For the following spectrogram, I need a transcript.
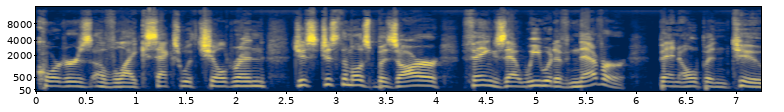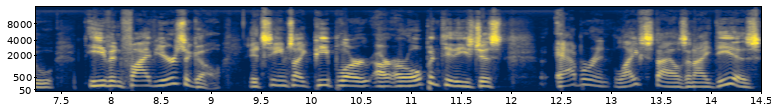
quarters of like sex with children, just just the most bizarre things that we would have never been open to even five years ago. It seems like people are are, are open to these just aberrant lifestyles and ideas,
